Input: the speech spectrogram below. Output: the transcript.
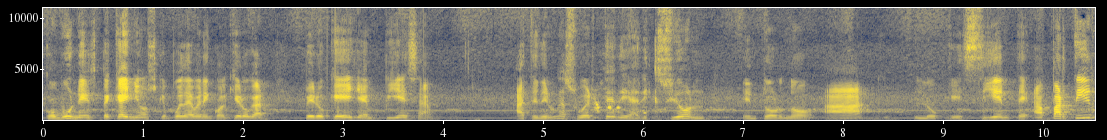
comunes, pequeños, que puede haber en cualquier hogar, pero que ella empieza a tener una suerte de adicción en torno a lo que siente a partir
